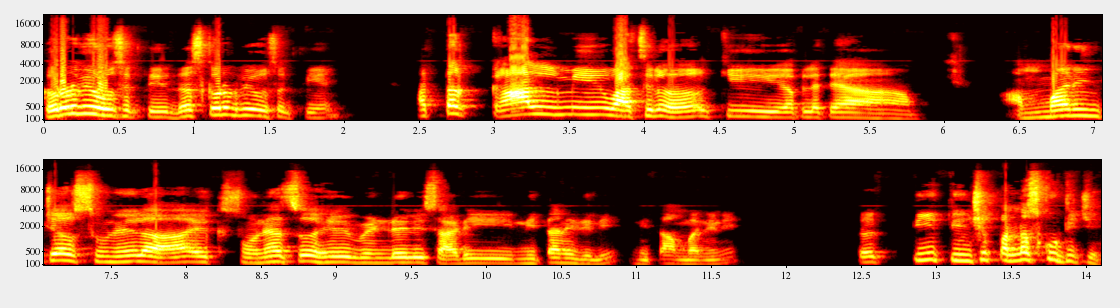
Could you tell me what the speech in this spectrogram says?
करोड भी हो सकते है, दस करोड भी हो सकती है। आता काल मी वाचलं की आपल्या त्या अंबानींच्या सुनेला एक सोन्याचं हे विणलेली साडी नीताने दिली नीता अंबानीने. तर ती तीनशे पन्नास कोटीची.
